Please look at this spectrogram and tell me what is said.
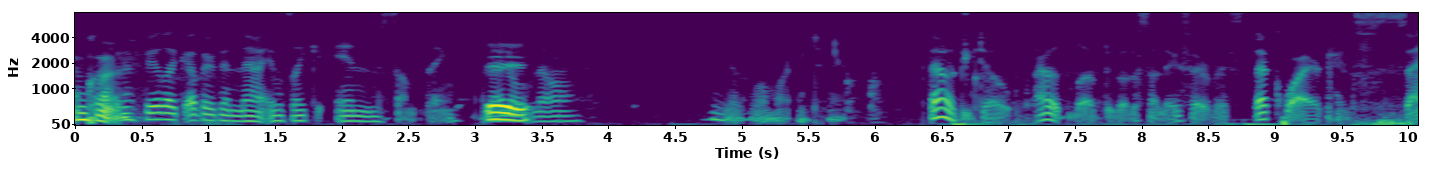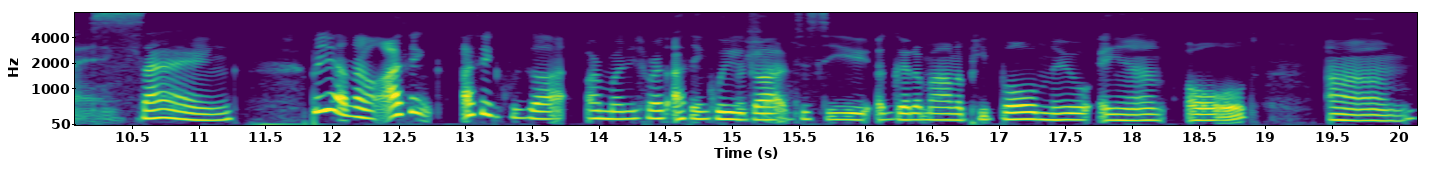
okay. But. I feel like other than that, it was like in something. And I Mm. don't know. I think it was a little more intimate. That would be dope. I would love to go to Sunday service. That choir can sing. Sang. But yeah, no, I think I think we got our money's worth. I think we For got sure. to see a good amount of people, new and old. Um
